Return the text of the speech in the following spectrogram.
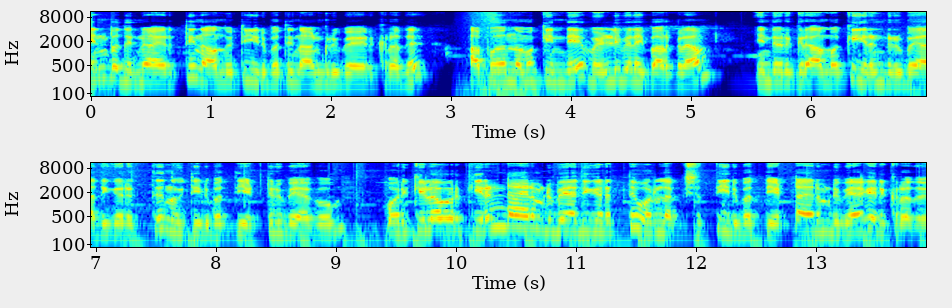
எண்பதினாயிரத்தி நானூற்றி இருபத்தி நான்கு ரூபாய் இருக்கிறது. அப்போது நமக்கு இந்த வெள்ளி விலை பார்க்கலாம். இந்த ஒரு கிராமுக்கு இரண்டு ரூபாய் அதிகரித்து நூற்றி இருபத்தி எட்டு ரூபாயாகவும் ஒரு கிலோவிற்கு இரண்டாயிரம் ரூபாய் அதிகரித்து ஒரு லட்சத்தி இருபத்தி எட்டாயிரம் ரூபாயாக இருக்கிறது.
